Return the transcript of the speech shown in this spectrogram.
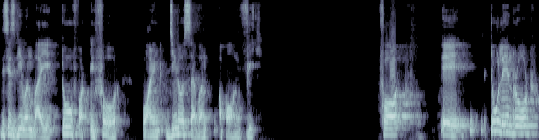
this is given by 244.07 upon V. For a two lane road,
